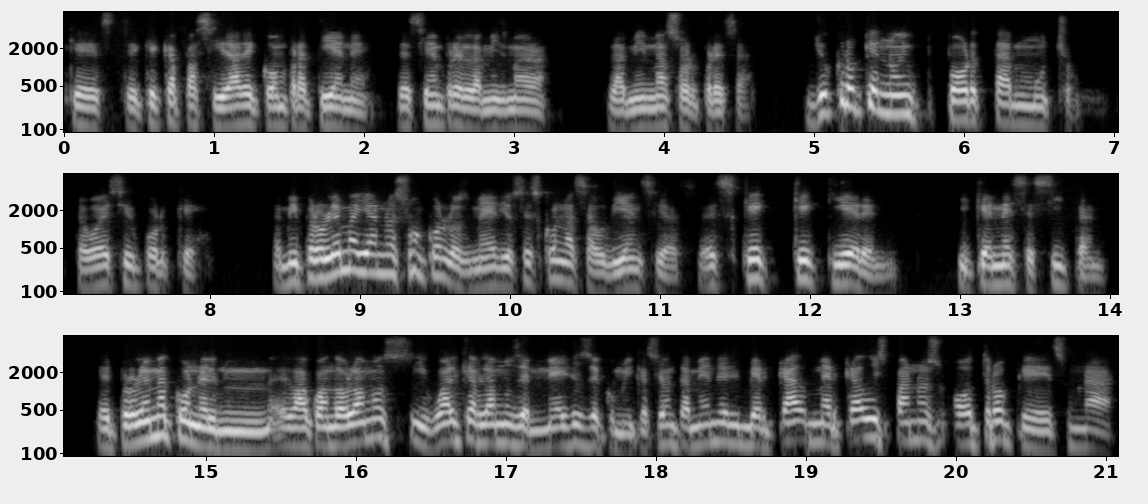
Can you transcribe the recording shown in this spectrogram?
qué, este, qué capacidad de compra tiene. De siempre la misma, la misma sorpresa. Yo creo que no importa mucho. Te voy a decir por qué. Mi problema ya no son con los medios, es con las audiencias. Es qué, qué quieren y qué necesitan. El problema con el, cuando hablamos, igual que hablamos de medios de comunicación, también el mercado, mercado hispano es otro que es una,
